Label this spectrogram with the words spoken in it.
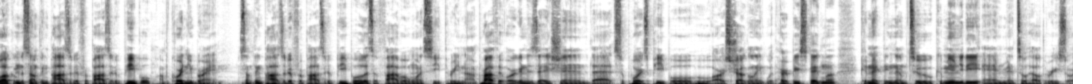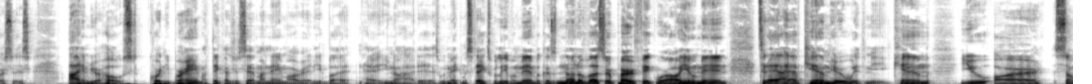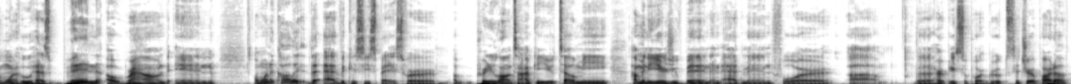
Welcome to Something Positive for Positive People. I'm Courtney Brain. Something Positive for Positive People is a 501c3 nonprofit organization that supports people who are struggling with herpes stigma, connecting them to community and mental health resources. I am your host, Courtney Brain. I think I just said my name already, but hey, you know how it is. We make mistakes, we leave them in because none of us are perfect. We're all human. Today I have Kim here with me. Kim, you are someone who has been around in I want to call it the advocacy space for a pretty long time. Can you tell me how many years you've been an admin for um, the herpes support groups that you're a part of?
